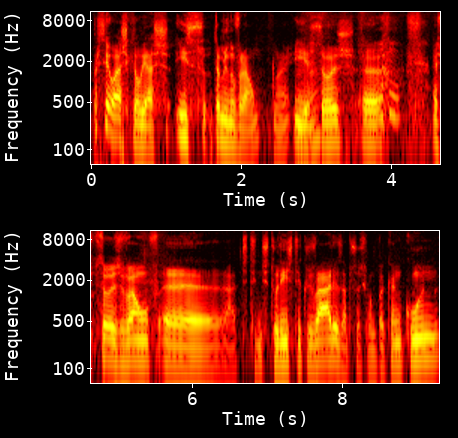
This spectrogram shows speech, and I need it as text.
Pareceu, acho que aliás, isso, estamos no verão, não é? E as pessoas, eh, as pessoas vão, eh, há destinos turísticos vários, há pessoas que vão para Cancún,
